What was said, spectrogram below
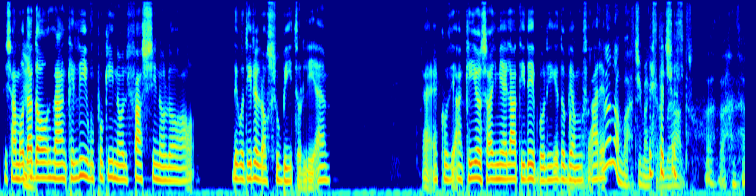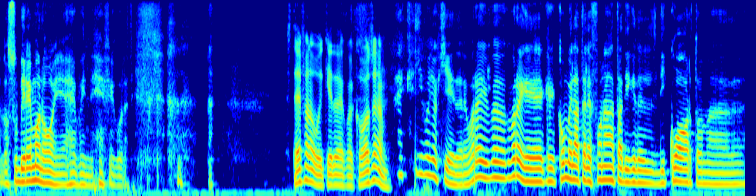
Diciamo mm. da donna anche lì un pochino il fascino lo, devo dire l'ho subito lì, eh. Eh, è così, anche io ho i miei lati deboli che dobbiamo fare. No, no, ma ci mancherebbe altro. Eh, lo subiremo noi, eh, quindi figurati. Stefano, vuoi chiedere qualcosa? Eh, che gli voglio chiedere? Vorrei, vorrei che, che, come la telefonata di, di Quarton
